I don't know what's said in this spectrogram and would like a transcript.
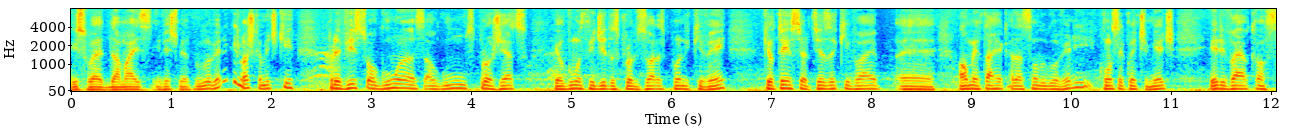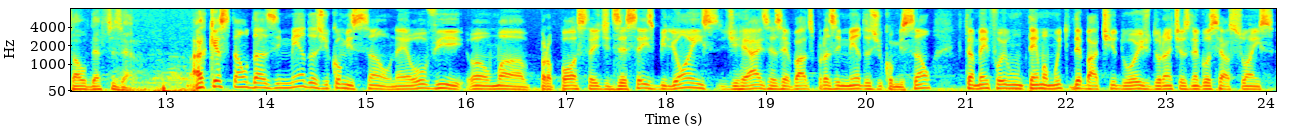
Isso vai dar mais investimento para o governo e, logicamente, que previsto algumas, alguns projetos e algumas medidas provisórias para o ano que vem, que eu tenho certeza que vai é, aumentar a arrecadação do governo e, consequentemente, ele vai alcançar o déficit zero. A questão das emendas de comissão, né? Houve ah, uma proposta de 16 bilhões de reais reservados para as emendas de comissão, que também foi um tema muito debatido hoje durante as negociações.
